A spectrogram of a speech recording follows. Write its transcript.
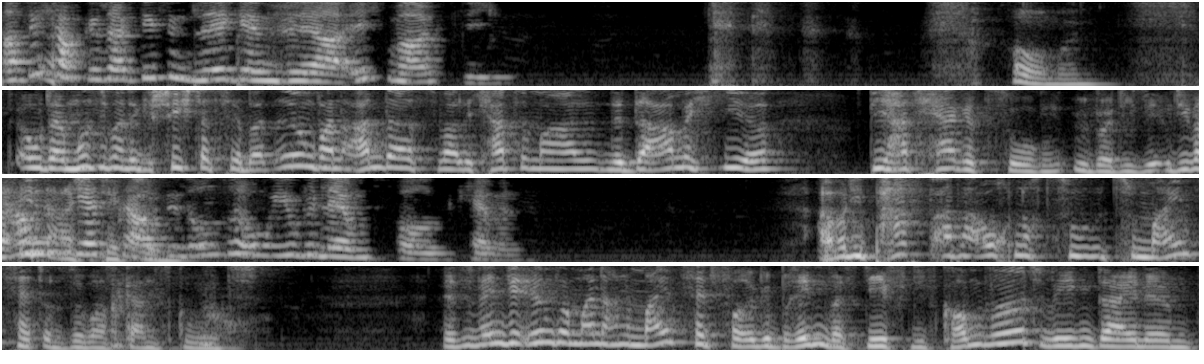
Also ich habe gesagt, die sind legendär. Ich mag die. Oh Mann. Oh, da muss ich mal eine Geschichte erzählen, aber irgendwann anders, weil ich hatte mal eine Dame hier, die hat hergezogen über die, die war Innenarchitektin. Das ist unsere Jubiläumsfolge, Kevin. Aber die passt aber auch noch zu, zu Mindset und sowas ganz gut. Also wenn wir irgendwann mal noch eine Mindset-Folge bringen, was definitiv kommen wird, wegen deinem,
